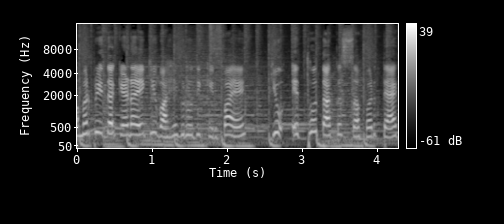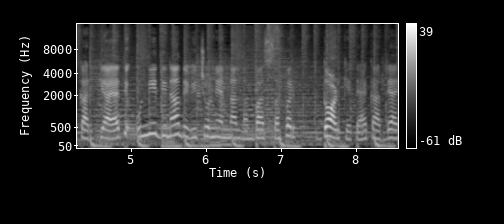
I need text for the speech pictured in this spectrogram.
ਅਮਰਪ੍ਰੀਤ ਦਾ ਕਹਿਣਾ ਹੈ ਕਿ ਵਾਹਿਗੁਰੂ ਦੀ ਕਿਰਪਾ ਹੈ ਕਿ ਉਹ ਇੱਥੋਂ ਤੱਕ ਸਫ਼ਰ ਤੈਅ ਕਰਕੇ ਆਇਆ ਤੇ 19 ਦਿਨਾਂ ਦੇ ਵਿੱਚ ਉਹਨੇ ਇੰਨਾ ਲੰਬਾ ਸਫ਼ਰ ਦੌੜ ਕੇ ਤੈਅ ਕਰ ਲਿਆ ਹੈ।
